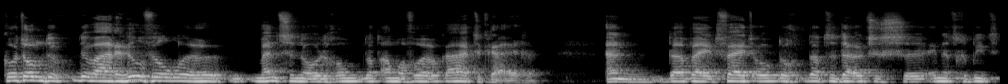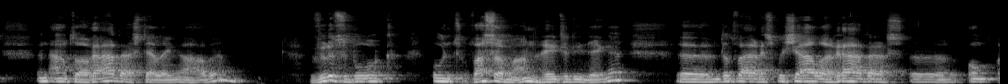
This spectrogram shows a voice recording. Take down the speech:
kortom, er waren heel veel mensen nodig om dat allemaal voor elkaar te krijgen. En daarbij het feit ook nog dat de Duitsers in het gebied een aantal radarstellingen hadden. Würzburg en Wasserman heten die dingen. dat waren speciale radars om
